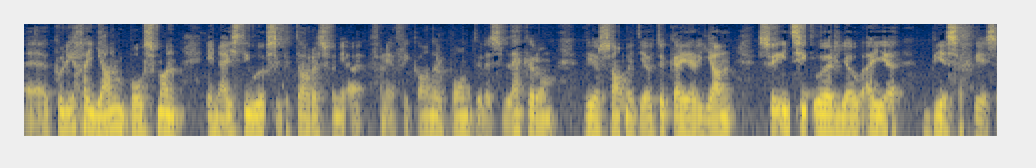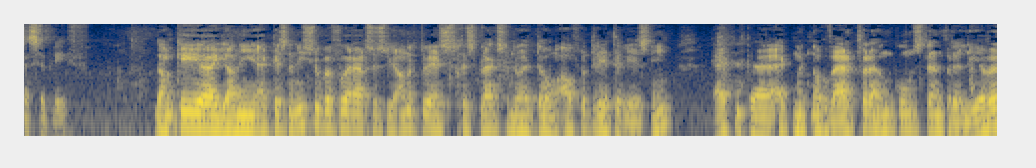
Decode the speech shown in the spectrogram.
uh kollega Jan Bosman en hy's die hoofsekretaris van die van die Afrikaner Bond en dit is lekker om weer saam met jou te kuier Jan. So ietsie oor jou eie besig wees asseblief. Dankie Jannie, ek is nou nie so bevoorreg soos die ander twee gespreksgenote om afgetree te wees nie. Ek uh, ek moet nog werk vir 'n inkomste en vir 'n lewe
